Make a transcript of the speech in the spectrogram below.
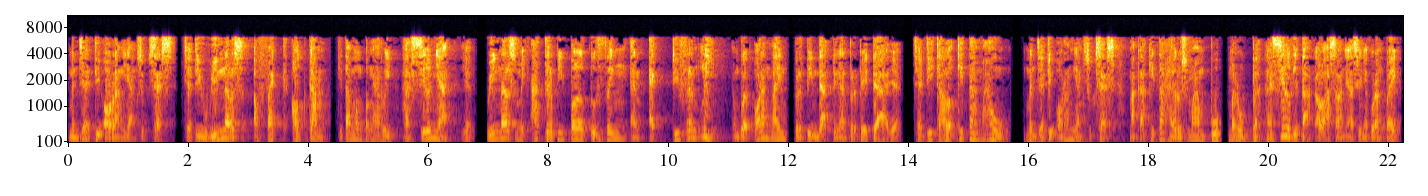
menjadi orang yang sukses. Jadi winners affect outcome. Kita mempengaruhi hasilnya, ya. Winners make other people to think and differently membuat orang lain bertindak dengan berbeda ya. Jadi kalau kita mau menjadi orang yang sukses, maka kita harus mampu merubah hasil kita. Kalau asalnya hasilnya kurang baik,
